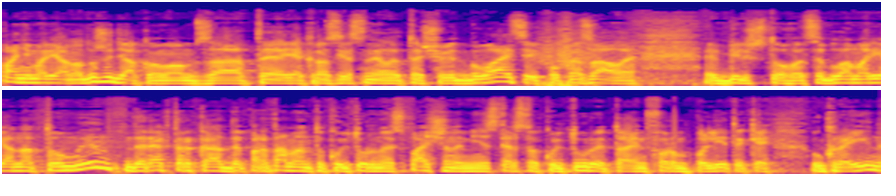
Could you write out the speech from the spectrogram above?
Пані Мар'яно, дуже дякуємо вам за те, як роз'яснили те, що відбувається, і показали більш того. Це була Мар'яна Томин, директорка департаменту культурної спадщини Міністерства культури та інформполітики України.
